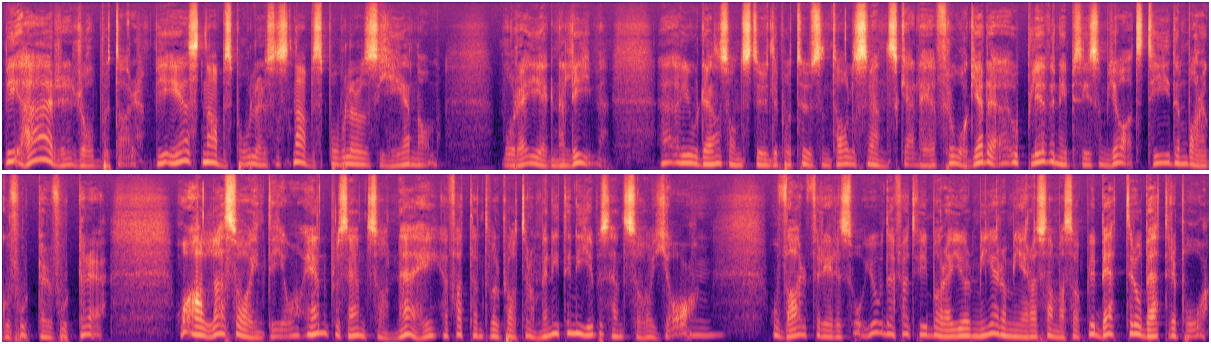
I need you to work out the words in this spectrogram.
Vi är robotar. Vi är snabbspolare som snabbspolar oss igenom våra egna liv. Jag gjorde en sån studie på tusentals svenskar där jag frågade upplever ni precis som jag att tiden bara går fortare och fortare? Och alla sa inte ja. En procent sa nej, jag fattar inte vad du pratar om. Men 99 procent sa ja. Mm. Och varför är det så? Jo, därför att vi bara gör mer och mer av samma sak, blir bättre och bättre på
